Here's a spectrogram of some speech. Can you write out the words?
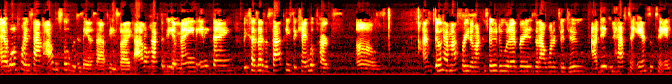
at one point in time, I was cool with just being a side piece. Like, I don't have to be a main anything because as a side piece, it came with perks. Um, I still have my freedom. I could still do whatever it is that I wanted to do. I didn't have to answer to any.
